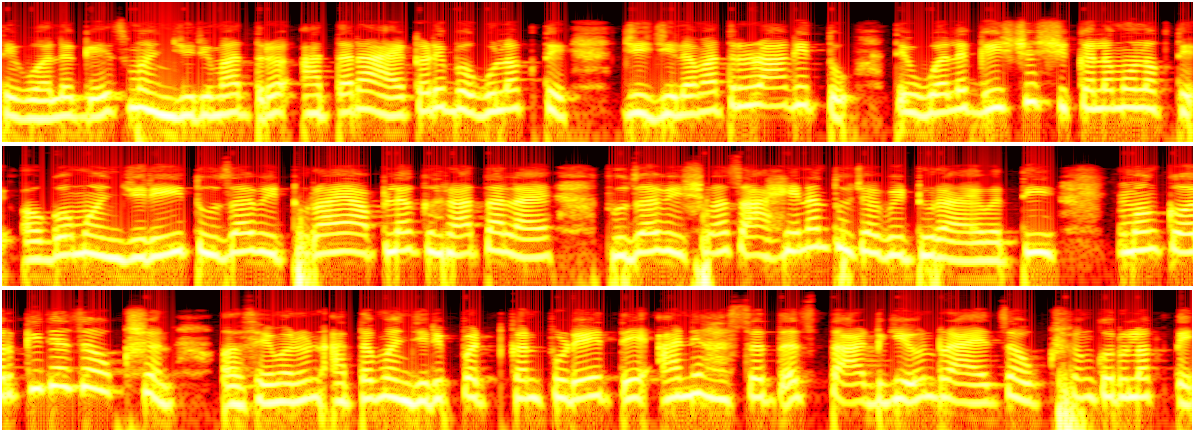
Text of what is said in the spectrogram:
तेव्हा लगेच मंजिरी मात्र आता रायाकडे बघू लागते. जिजीला मात्र राग येतो. तेव्हा लगेच शिकायला म्हणू लागते अगं मंजिरी तुझा विठुराय आपल्या घरात आलाय. तुझा विश्वास आहे ना तुझ्या विठुरायावरती मग कर की त्याचं औक्षण. असे म्हणून आता मंजिरी पटकन पुढे येते आणि हसतच ताट घेऊन रायाचं औक्षण करू लागते.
